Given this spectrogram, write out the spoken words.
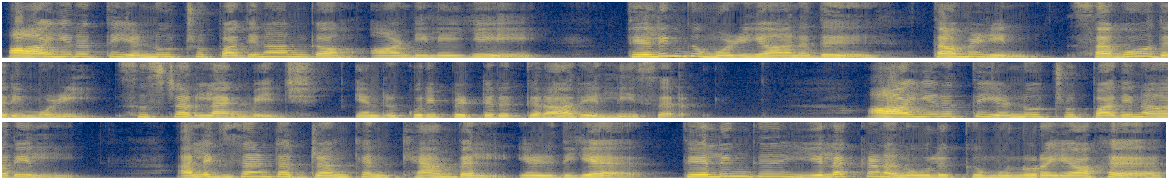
ஆயிரத்து எண்ணூற்று பதினான்காம் ஆண்டிலேயே தெலுங்கு மொழியானது தமிழின் சகோதரி மொழி சிஸ்டர் லாங்குவேஜ் என்று குறிப்பிட்டிருக்கிறார் எல்லீசர். ஆயிரத்து எண்ணூற்று பதினாறில் அலெக்சாண்டர் டங்கன் கேம்பெல் எழுதிய தெலுங்கு இலக்கண நூலுக்கு முன்னுரையாக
